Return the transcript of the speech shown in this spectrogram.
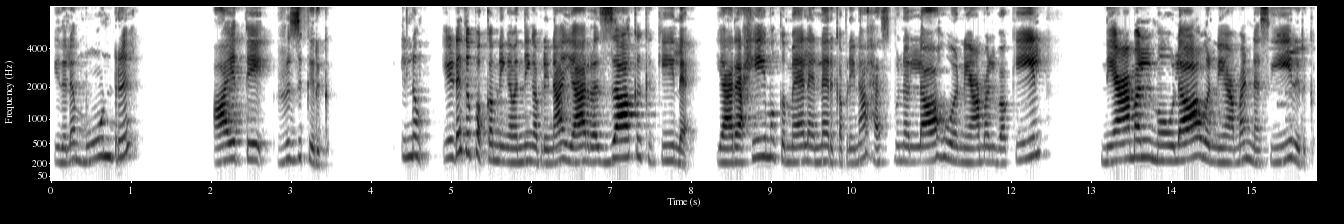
இதில் மூன்று ஆயத்தே ரிசுக் இருக்குது இன்னும் இடது பக்கம் நீங்கள் வந்தீங்க அப்படின்னா யார் ரஸாக்குக்கு கீழே யார் ரஹீமுக்கு மேலே என்ன இருக்குது அப்படின்னா ஹஸ்புன் அல்லாஹு நியாமல் வக்கீல் நியாமல் மௌலா ஒரு நியாமன் நசீர் இருக்குது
